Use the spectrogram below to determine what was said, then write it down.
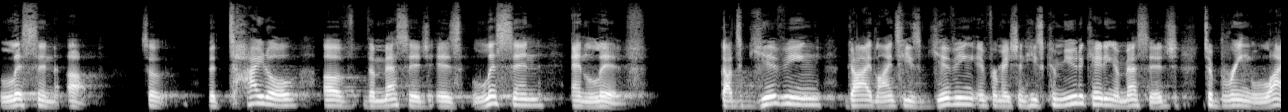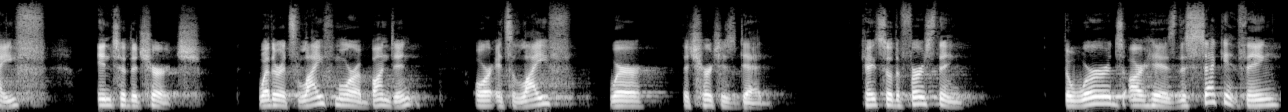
listen up. So the title of the message is Listen and Live. God's giving guidelines, He's giving information, He's communicating a message to bring life into the church whether it's life more abundant or it's life where the church is dead. Okay, so the first thing, the words are his. The second thing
